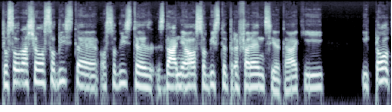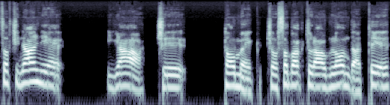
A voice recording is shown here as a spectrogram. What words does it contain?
to są nasze osobiste, osobiste zdania, osobiste preferencje, tak? I, I to, co finalnie ja, czy Tomek, czy osoba, która ogląda, ty,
